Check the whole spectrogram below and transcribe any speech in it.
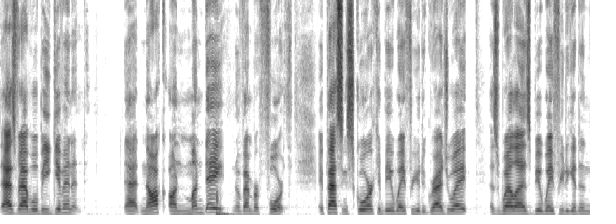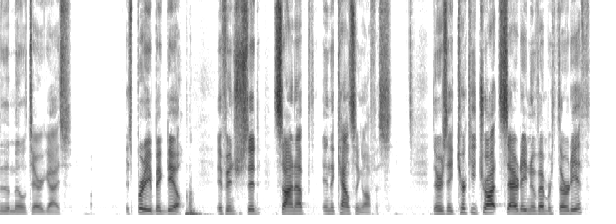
The ASVAB will be given at Knoch on Monday, November 4th. A passing score could be a way for you to graduate, as well as be a way for you to get into the military, guys. It's pretty a big deal. If interested, sign up in the counseling office. There's a turkey trot Saturday, November 30th.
